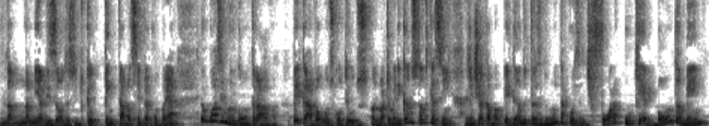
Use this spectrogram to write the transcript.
Na, na, minha visão, assim, do que eu tentava sempre acompanhar, eu quase não encontrava. Pegava alguns conteúdos norte-americanos, tanto que assim, a gente acaba pegando e trazendo muita coisa de fora, o que é bom também,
